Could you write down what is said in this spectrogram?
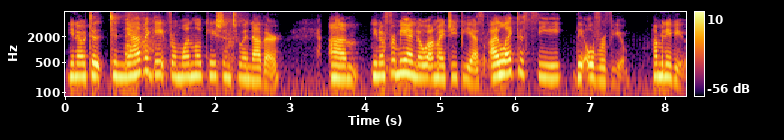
You know, to, to navigate from one location to another. Um, you know, for me, I know on my GPS, I like to see the overview. How many of you?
